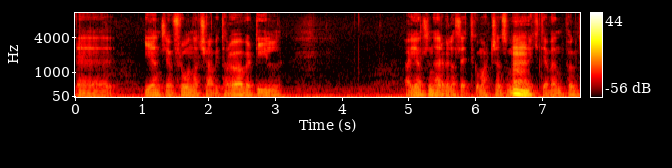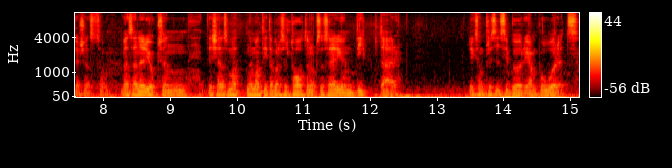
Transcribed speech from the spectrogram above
Eh, egentligen från att Xavi tar över till... Ja, egentligen är det väl Atletico-matchen som är Mm. den riktiga vändpunkten känns det som. Men sen är det ju också en... Det känns som att när man tittar på resultaten också så är det ju en dipp där. Liksom precis i början på året.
